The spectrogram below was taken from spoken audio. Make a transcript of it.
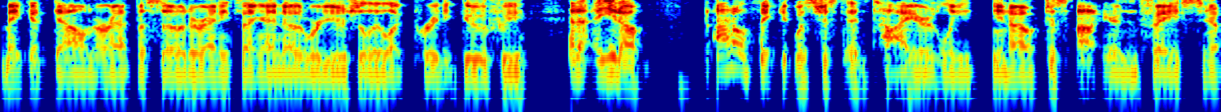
make a downer episode or anything. I know we're usually like pretty goofy, and uh, you know, I don't think it was just entirely you know just iron face. You know,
